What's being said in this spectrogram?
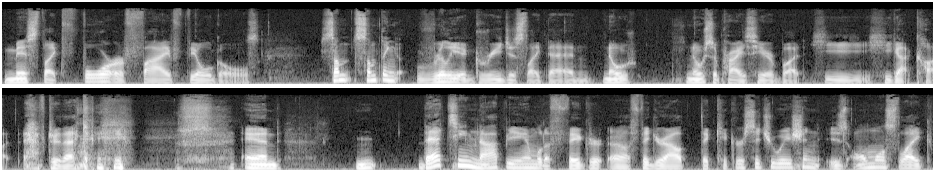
missed like four or five field goals. Some something really egregious like that and no no surprise here, but he he got cut after that game. and that team not being able to figure uh, figure out the kicker situation is almost like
